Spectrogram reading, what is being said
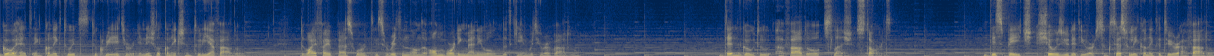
Go ahead and connect to it to create your initial connection to the Avado. The Wi-Fi password is written on the onboarding manual that came with your Avado. Then go to avado slash start this page shows you that you are successfully connected to your Avado.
